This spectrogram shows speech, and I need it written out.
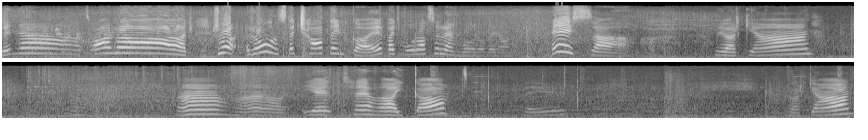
Գնաց, առաջ։ Ժողովուրդ, ստե չապել կա, է, բայց մոռացել եմ որով են անում։ Հեսա։ Մի վարկյան։ եթե հայ կա, վարկյան,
